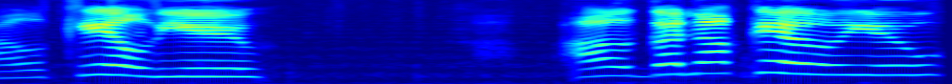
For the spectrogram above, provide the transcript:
I'll kill you. I'm gonna kill you.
